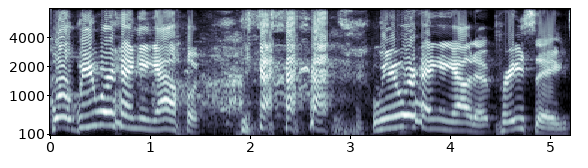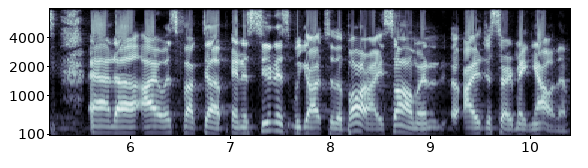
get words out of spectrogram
Well, we were hanging out. we were hanging out at precinct, and uh, I was fucked up. And as soon as we got to the bar, I saw him, and I just started making out with him.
